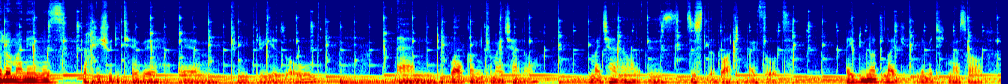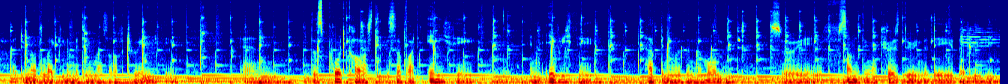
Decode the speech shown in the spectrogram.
Hello, my name is Kagishu Ditebe. I am 23 years old, and welcome to my channel. My channel is just about my thoughts. I do not like limiting myself. I do not like limiting myself to anything. And this podcast is about anything and everything happening within the moment. So if something occurs during the day that really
